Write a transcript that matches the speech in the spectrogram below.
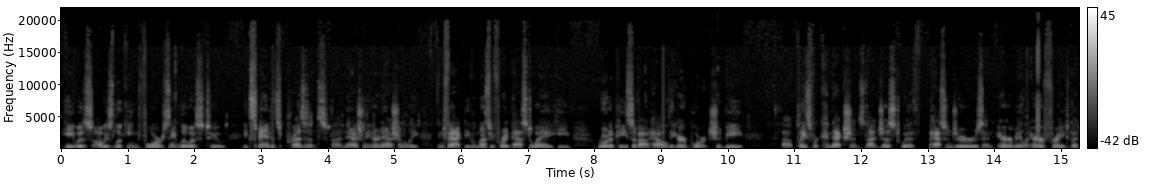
He was always looking for St. Louis to expand its presence uh, nationally, internationally. In fact, even months before he passed away, he wrote a piece about how the airport should be a place for connections, not just with passengers and air mail and air freight, but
